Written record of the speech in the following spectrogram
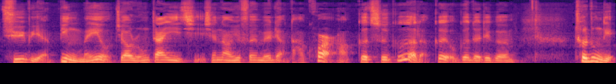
区别，并没有交融在一起，相当于分为两大块儿啊，各吃各的，各有各的这个侧重点。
